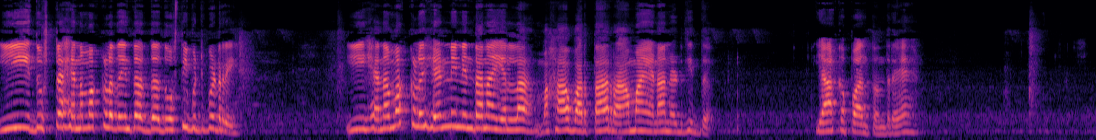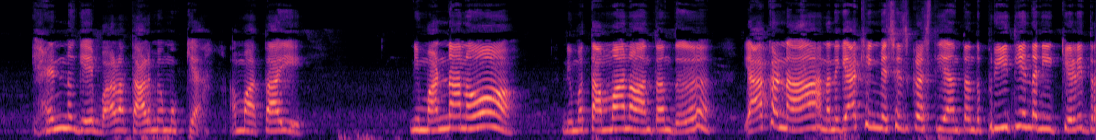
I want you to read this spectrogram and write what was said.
ಈ ದುಷ್ಟ ಹೆಣ್ಮಕ್ಳದ ಇಂಥದ್ದು ದೋಸ್ತಿ ಬಿಟ್ಬಿಡ್ರಿ. ಈ ಹೆಣ್ಮಕ್ಳು ಹೆಣ್ಣಿನಿಂದನ ಎಲ್ಲ ಮಹಾಭಾರತ ರಾಮಾಯಣ ನಡೆದಿದ್ದು. ಯಾಕಪ್ಪ ಅಂತಂದ್ರೆ, ಹೆಣ್ಣಿಗೆ ಭಾಳ ತಾಳ್ಮೆ ಮುಖ್ಯ. ಅಮ್ಮ, ತಾಯಿ, ನಿಮ್ಮ ಅಣ್ಣನೋ, ನಿಮ್ಮ ತಮ್ಮನೋ ಅಂತಂದು, ಯಾಕಣ್ಣ, ನನಗೆ ಯಾಕೆ ಹಿಂಗೆ ಮೆಸೇಜ್ ಕಳಿಸ್ತೀಯ ಅಂತಂದು ಪ್ರೀತಿಯಿಂದ ನೀ ಕೇಳಿದ್ರ?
